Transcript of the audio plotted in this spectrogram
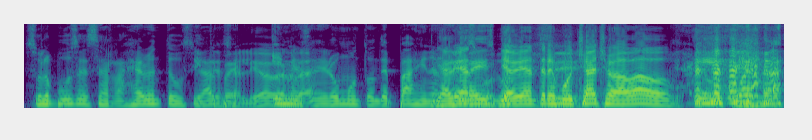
Solo puse cerrajero en Tegucigalpa y, salió, me ¿verdad? salieron un montón de páginas Ya de habían, Facebook. ya habían tres Sí. muchachos abajo. Y, bueno,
